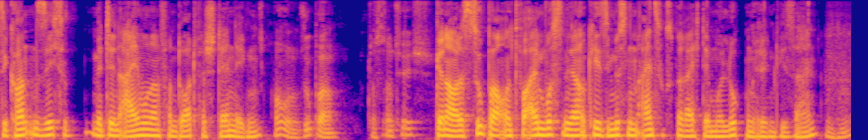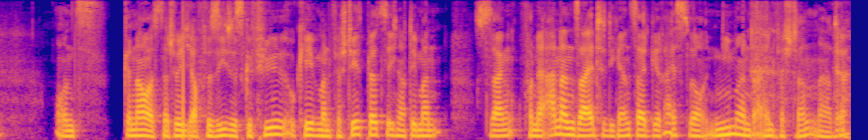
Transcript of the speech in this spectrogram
sie konnten sich mit den Einwohnern von dort verständigen. Oh, super. Das ist natürlich. Genau, das ist super. Und vor allem wussten sie dann, okay, sie müssen im Einzugsbereich der Molukken irgendwie sein. Und genau, ist natürlich auch für sie das Gefühl, okay, man versteht plötzlich, nachdem man sozusagen von der anderen Seite die ganze Zeit gereist war und niemand einen verstanden hatte. Ja.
